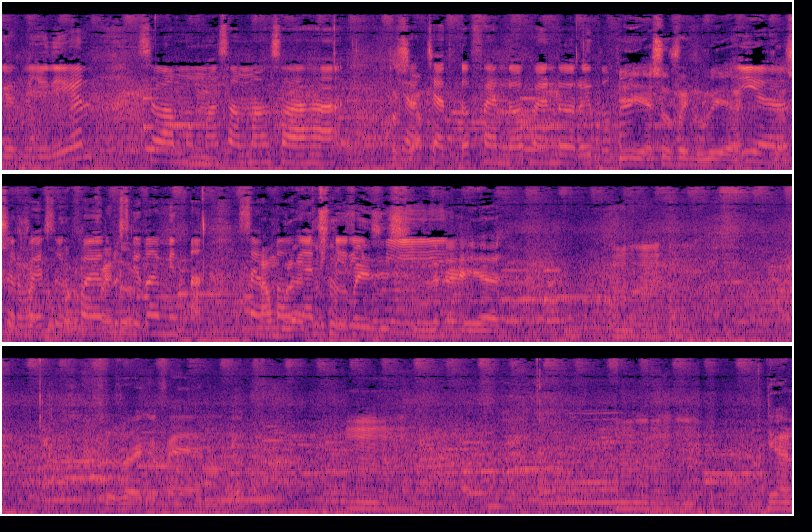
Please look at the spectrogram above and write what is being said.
gitu jadi kan selama masa-masa Persiap. chat-chat ke vendor-vendor itu kan iya iya survei dulu ya iya Kita survei-survei beberapa terus kita minta sampelnya survei dikirimin ya Hmm. survei ke vendor hmm. Hmm. dan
